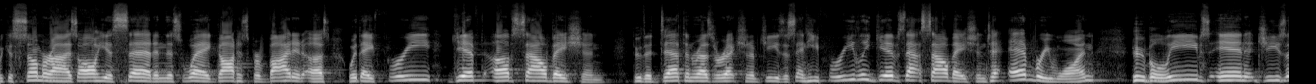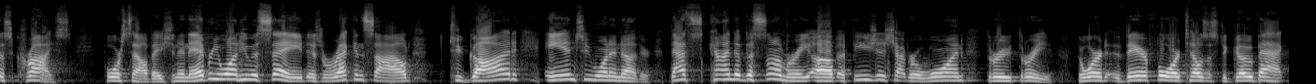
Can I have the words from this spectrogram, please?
We could summarize all he has said in this way God has provided us with a free gift of salvation through the death and resurrection of Jesus. And he freely gives that salvation to everyone who believes in Jesus Christ for salvation. And everyone who is saved is reconciled to God and to one another. That's kind of the summary of Ephesians chapter 1 through 3. The word therefore tells us to go back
